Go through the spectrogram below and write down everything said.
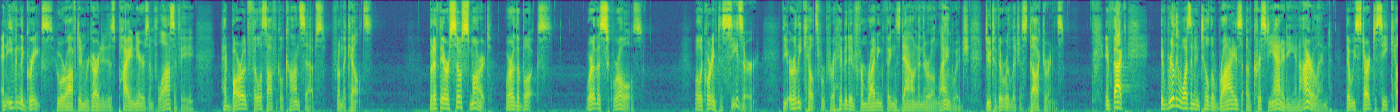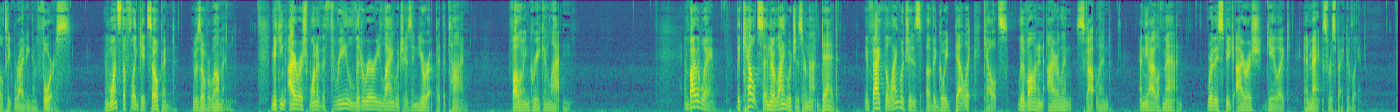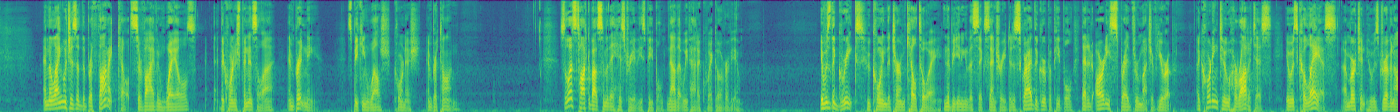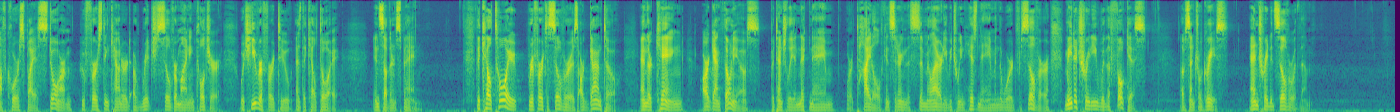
and even the Greeks, who were often regarded as pioneers in philosophy, had borrowed philosophical concepts from the Celts. But if they were so smart, where are the books? Where are the scrolls? Well, according to Caesar, the early Celts were prohibited from writing things down in their own language due to their religious doctrines. In fact, it really wasn't until the rise of Christianity in Ireland that we start to see Celtic writing in force. And once the floodgates opened, it was overwhelming, making Irish one of the three literary languages in Europe at the time, following Greek and Latin. And by the way, the Celts and their languages are not dead. In fact, the languages of the Goidelic Celts live on in Ireland, Scotland, and the Isle of Man, where they speak Irish, Gaelic, and Manx, respectively. And the languages of the Brythonic Celts survive in Wales, the Cornish Peninsula, and Brittany, speaking Welsh, Cornish, and Breton. So let's talk about some of the history of these people now that we've had a quick overview. It was the Greeks who coined the term Keltoi in the beginning of the 6th century to describe the group of people that had already spread through much of Europe. According to Herodotus, it was Colaus, a merchant who was driven off course by a storm, who first encountered a rich silver mining culture, which he referred to as the Keltoi, in southern Spain. The Keltoi refer to silver as Arganto, and their king, Arganthonios, potentially a nickname or a title, considering the similarity between his name and the word for silver, made a treaty with the Phocis of central Greece and traded silver with them.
